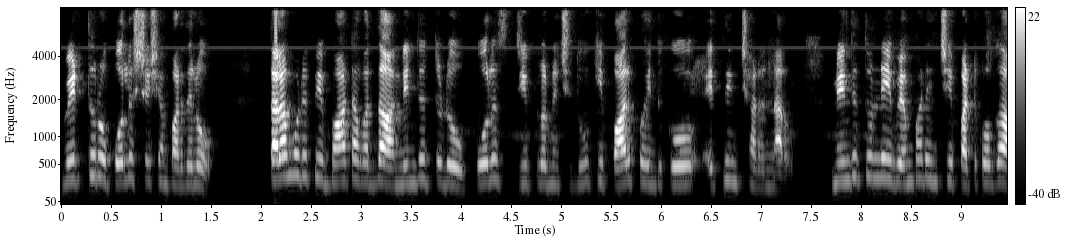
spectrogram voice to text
విడ్తూరు పోలీస్ స్టేషన్ పరిధిలో తలముడిపి బాట వద్ద నిందితుడు పోలీస్ జీప్లో నుంచి దూకి పారిపోయేందుకు యత్నించాడన్నారు. నిందితుడిని వెంబడించి పట్టుకోగా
